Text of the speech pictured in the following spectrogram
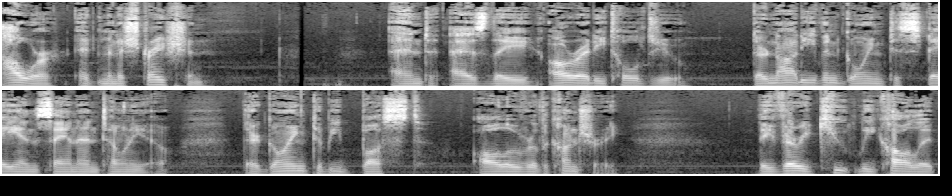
our administration. And as they already told you, they're not even going to stay in San Antonio. They're going to be bussed all over the country. They very cutely call it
